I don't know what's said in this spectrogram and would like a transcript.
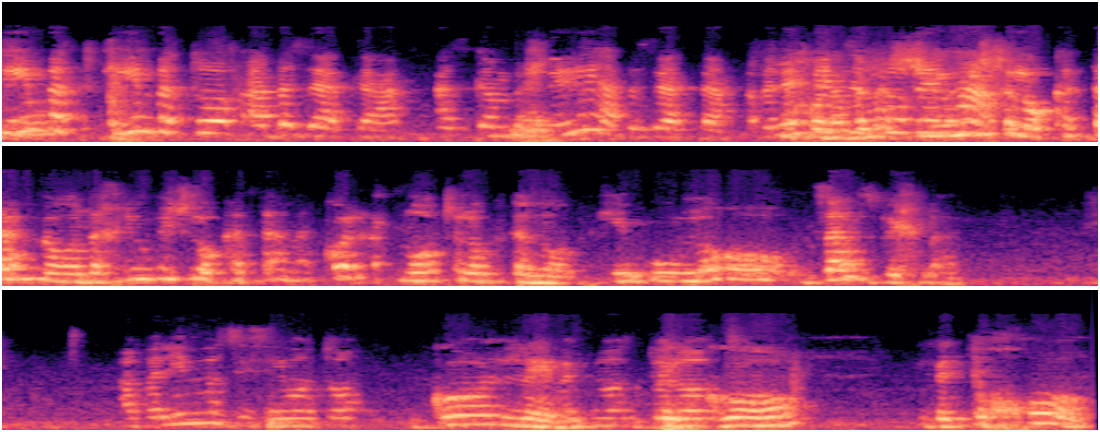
כי אם בת- כי אם בטוב אבא זה אתה, אז גם בשלילי אבא זה אתה. אבל אין נכון, בעצם אבל טוב השלילי ורע. שלו קטן מאוד, החיובי שלו קטן, כל התנועות שלו קטנות, כי הוא לא זז בכלל. אבל אם מזיזים אותו, גולם, בגו, בתוכו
